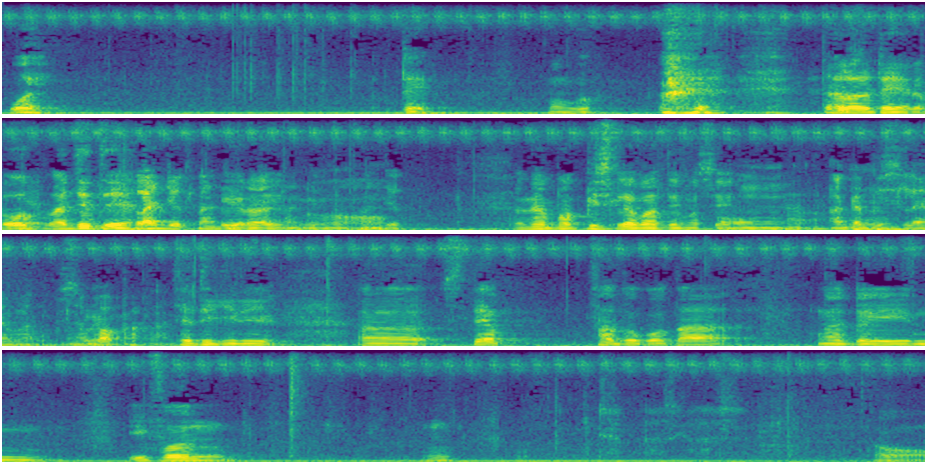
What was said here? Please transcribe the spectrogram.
wah deh monggo. Kalau deh. Oh lanjut ya? Lanjut lanjut Kirain. lanjut, Oh. lanjut. Ada apa bis lewat ya mas ya? Oh, ada bis lewat. Nggak apa-apa. jadi gini eh, setiap satu kota ngadain event. Hmm? oh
